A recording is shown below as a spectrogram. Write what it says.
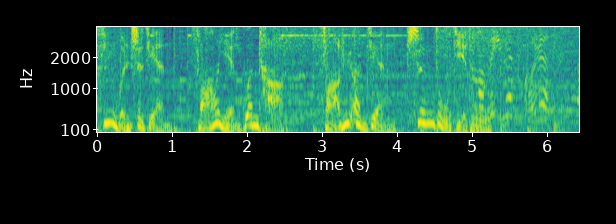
新闻事件，法眼观察，法律案件深度解读，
